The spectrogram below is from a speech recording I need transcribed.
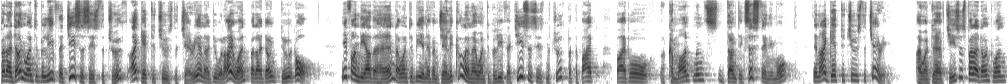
but I don't want to believe that Jesus is the truth, I get to choose the cherry and I do what I want, but I don't do it all. If, on the other hand, I want to be an evangelical and I want to believe that Jesus is the truth, but the Bible commandments don't exist anymore, then I get to choose the cherry. I want to have Jesus, but I don't want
